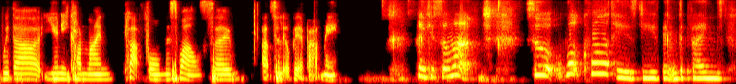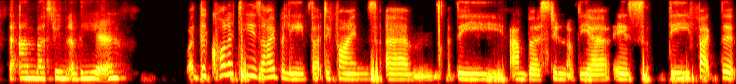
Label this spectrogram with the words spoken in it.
with our unique online platform as well. So that's a little bit about me. Thank you so much. So, what qualities do you think defines the AMBA Student of the Year? The qualities I believe that defines um, the AMBA Student of the Year is the fact that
